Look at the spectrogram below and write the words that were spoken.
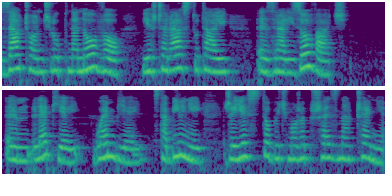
zacząć lub na nowo, jeszcze raz tutaj e, zrealizować lepiej, głębiej, stabilniej, że jest to być może przeznaczenie.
